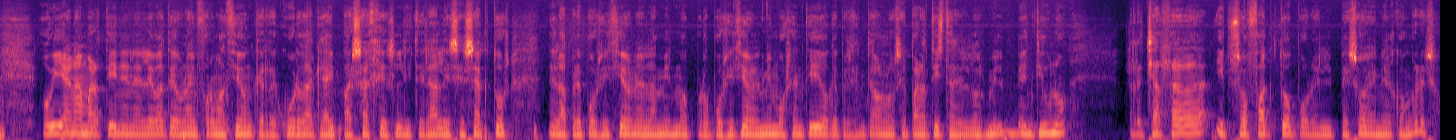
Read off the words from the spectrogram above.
hoy Ana Martín en el debate da una información que recuerda que hay pasajes literales exactos de la preposición en la misma proposición, en el mismo sentido que presentaron los separatistas en el 2021, rechazada ipso facto por el PSOE en el Congreso.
